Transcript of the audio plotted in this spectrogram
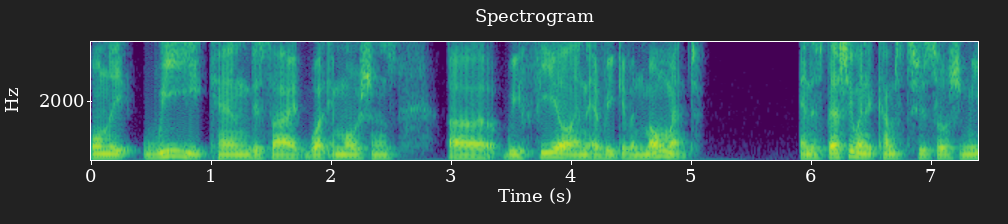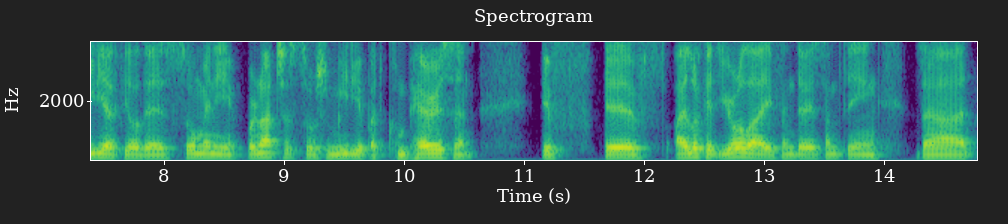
only we can decide what emotions uh, we feel in every given moment and especially when it comes to social media, I feel there's so many, or not just social media, but comparison. If if I look at your life and there's something that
